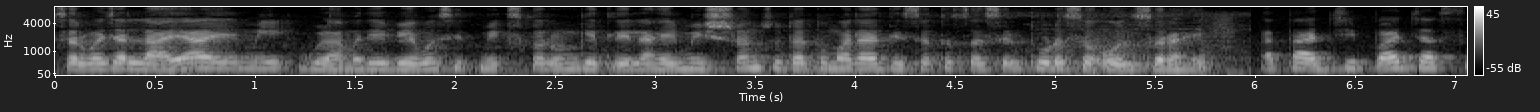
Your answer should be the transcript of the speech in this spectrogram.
सर्व ज्या लाया आहे. मी गुळामध्ये व्यवस्थित मिक्स करून घेतलेलं आहे. मिश्रणसुद्धा तुम्हाला दिसतच असेल थोडंसं ओलसर आहे. आता अजिबात जास्त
